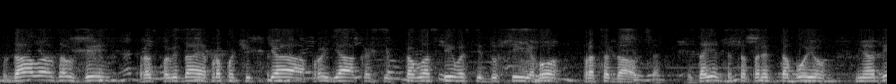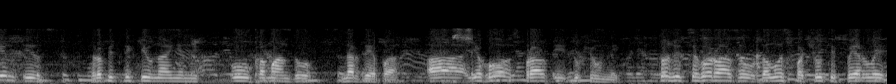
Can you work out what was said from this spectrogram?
вдало завжди розповідає про почуття, про якості та властивості душі його працедавця. Здається, що перед тобою не один із робітників найняних у команду нардепа, а його справжній духовник. Тож цього разу вдалося почути перли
